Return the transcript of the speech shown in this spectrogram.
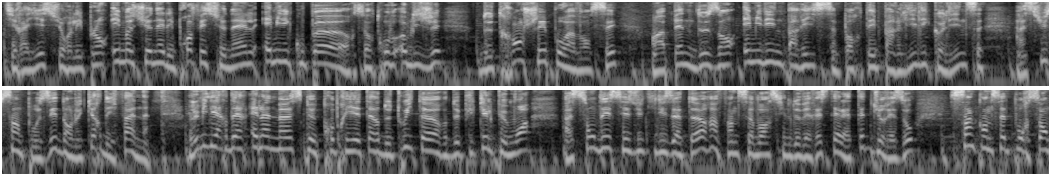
Tiraillée sur les plans émotionnels et professionnels, Emily Cooper se retrouve obligée de trancher pour avancer. En à peine deux ans, Emily in Paris, portée par Lily Collins, a su s'imposer dans le cœur des fans. Le milliardaire Elon Musk, propriétaire de Twitter depuis quelques mois, a sondé ses utilisateurs afin de savoir s'il devait rester à la tête du réseau. 57%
